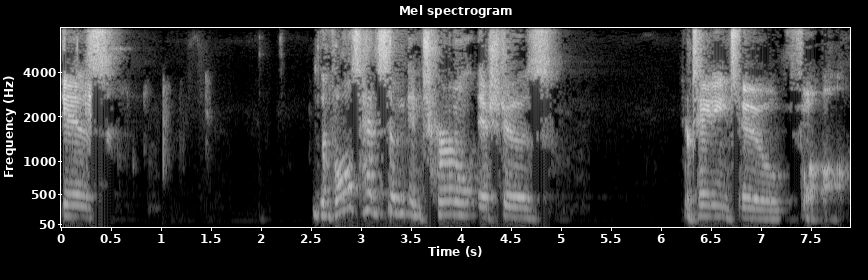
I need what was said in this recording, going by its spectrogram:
is the Vols had some internal issues pertaining to football.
